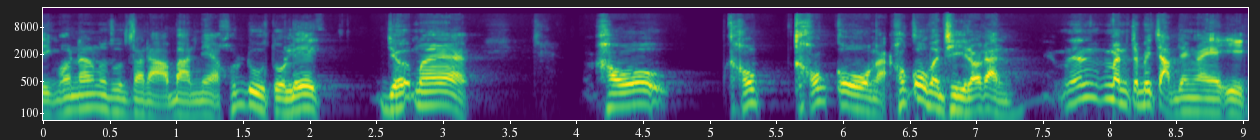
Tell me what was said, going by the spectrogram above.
ริงๆ เพราะนักลงทุนสถาบันเนี่ยเขาดูตัวเลขเยอะมาก เขาเขาเขาโกงอะเขาโกงบัญชีแล้วกันนั้นมันจะไปจับยังไงอีก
